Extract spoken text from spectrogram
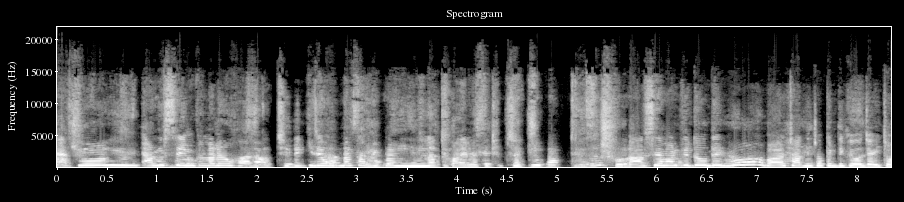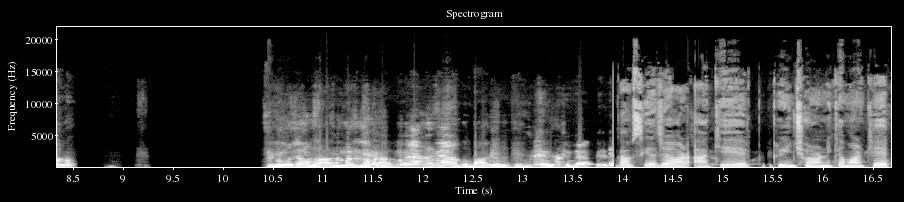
এখন আমি সেম কালারের হচ্ছে দেখি যে অন্য আমি মিলাতে পারি না ঠিকঠাক তো মার্কেটেও দেখব বা চাঁদনি চকের দিকেও যাই চলো। গাউসিয়া যাওয়ার আগে গ্রিন সরণিকা মার্কেট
